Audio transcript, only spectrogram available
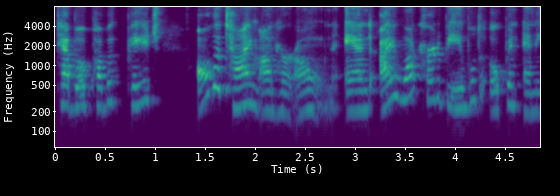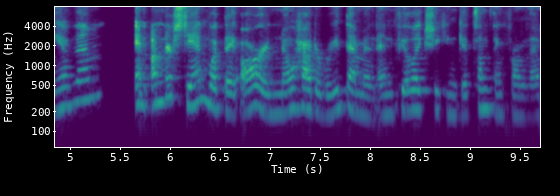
Tableau public page all the time on her own, and I want her to be able to open any of them and understand what they are and know how to read them and, and feel like she can get something from them.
